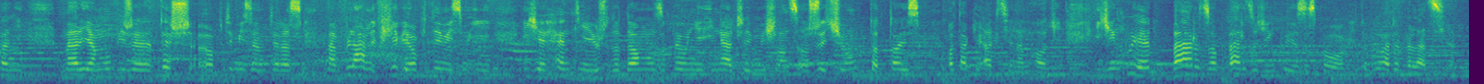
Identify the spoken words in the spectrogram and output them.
Pani Maria mówi, że też optymizm teraz ma wlany w siebie optymizm i idzie chętnie już do domu, zupełnie inaczej myśląc o życiu. To, to jest, o takie akcje nam chodzi. I dziękuję, bardzo, bardzo dziękuję zespołowi. To była rewelacja.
